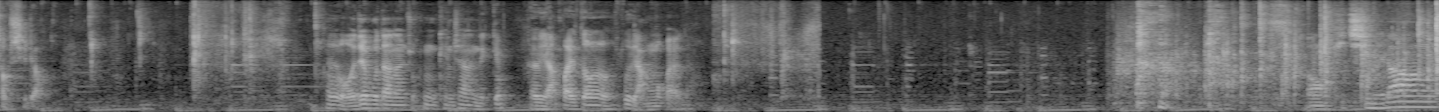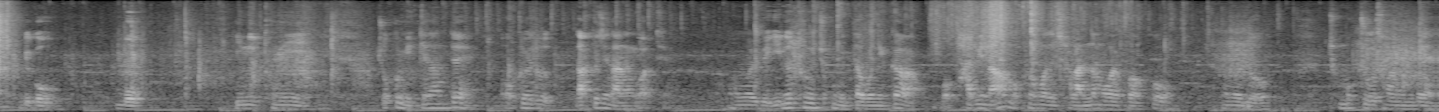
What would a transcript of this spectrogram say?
덕시력. 그래서 어제보다는 조금 괜찮은 느낌? 약발 떨어져서 또 약 먹어야 돼. 침이랑 그리고 목 인후통이 조금 있긴 한데 어, 그래도 나쁘진 않은 것 같아요. 아무래도 인후통이 조금 있다 보니까 뭐 밥이나 뭐 그런 거는 잘 안 넘어갈 것 같고 오늘도 전복 주고 사왔는데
